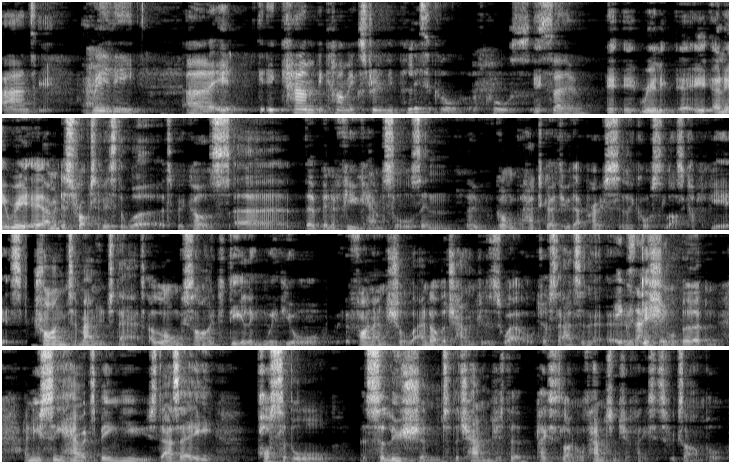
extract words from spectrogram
and really, uh, it it can become extremely political, of course. It, so it, it really it, and it really I mean disruptive is the word because uh, there have been a few councils in who've gone had to go through that process in the course of the last couple of years, trying to manage that alongside dealing with your financial and other challenges as well, just adds an, exactly. an additional burden. And you see how it's being used as a possible solution to the challenges that places like Northamptonshire faces, for example.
